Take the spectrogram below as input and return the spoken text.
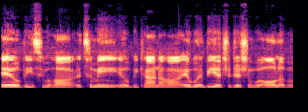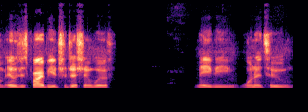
It'll be too hard. To me, it'll be kind of hard. It wouldn't be a tradition with all of them. It would just probably be a tradition with maybe one or two.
